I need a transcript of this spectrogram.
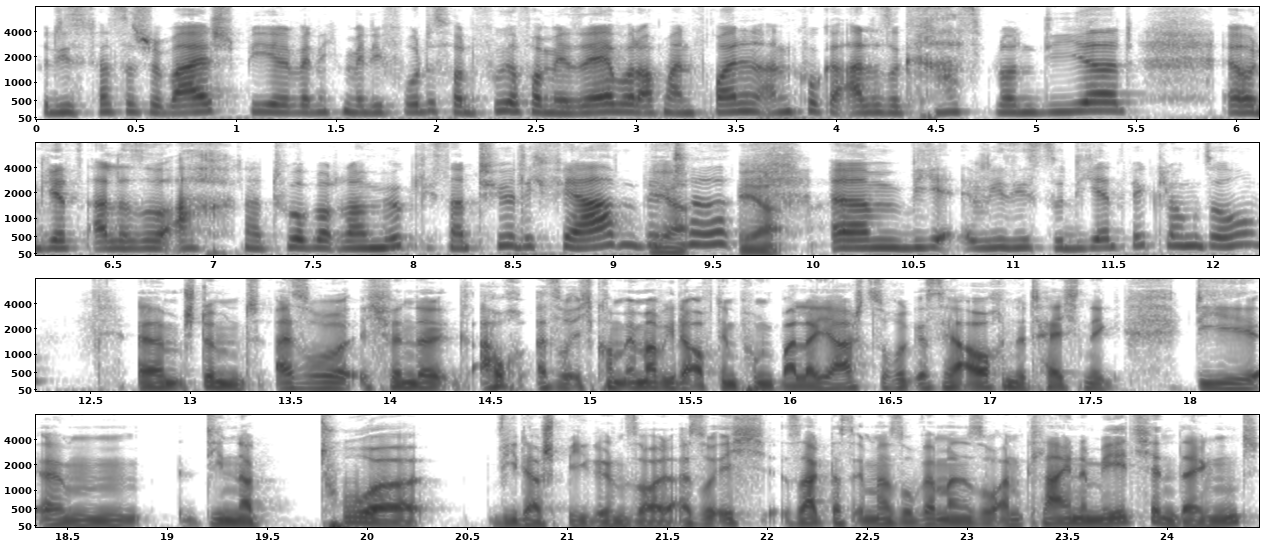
so dieses klassische Beispiel, wenn ich mir die Fotos von früher von mir selber oder auch meinen Freundinnen angucke, alle so krass blondiert äh, und jetzt alle so, ach, naturblond oder möglichst natürlich färben, bitte. Ja, ja. Ähm, wie, wie siehst du die Entwicklung so? Ähm, stimmt. Also ich finde auch, also ich komme immer wieder auf den Punkt Balayage zurück, ist ja auch eine Technik, die ähm, die Natur widerspiegeln soll. Also ich sage das immer so, wenn man so an kleine Mädchen denkt,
